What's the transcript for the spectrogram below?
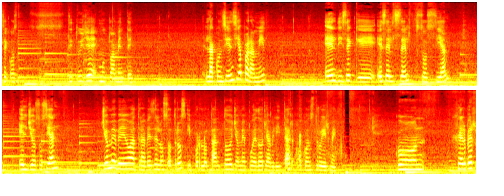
se constituye mutuamente. La conciencia para Mead él dice que es el self social, el yo social. Yo me veo a través de los otros y por lo tanto yo me puedo rehabilitar a construirme. Con Herbert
